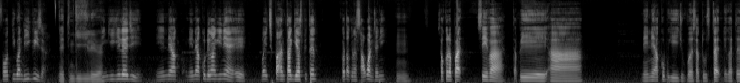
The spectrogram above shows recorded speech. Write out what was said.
41 degrees lah Eh, tinggi gila. Tinggi gila je Nenek aku, nenek aku dengar gini eh. Eh Baik cepat hantar pergi hospital. Kau tak kena sawan macam ni. Hmm. So aku dapat save lah Tapi uh, Nenek aku pergi jumpa satu ustaz. Dia kata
